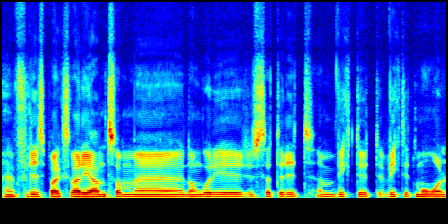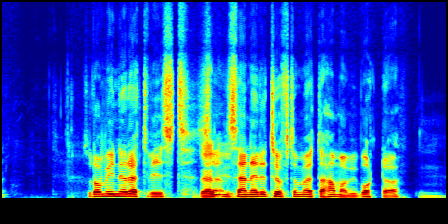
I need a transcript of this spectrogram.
en frisparksvariant som eh, de går i, sätter dit en viktigt, viktigt mål. Så de vinner rättvist. Sen, sen är det tufft att möta Hammarby borta. Mm.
